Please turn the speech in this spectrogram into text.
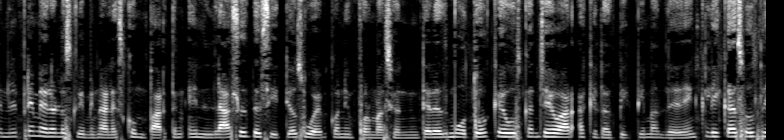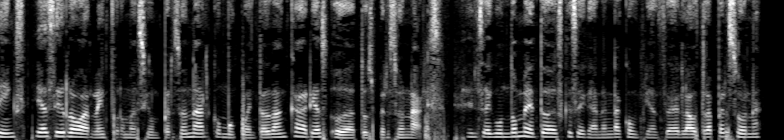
En el primero, los criminales comparten enlaces de sitios web con información de interés mutuo que buscan llevar a que las víctimas le den clic a esos links y así robar la información personal como cuentas bancarias o datos personales. El segundo método es que se ganan la confianza de la otra persona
